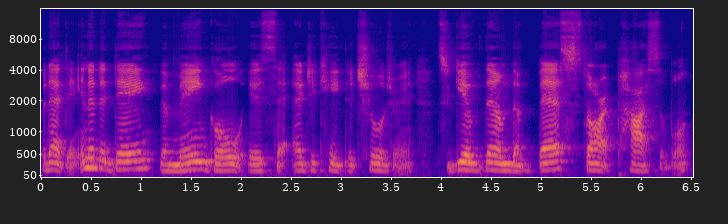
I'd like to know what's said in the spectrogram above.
but at the end of the day, the main goal is to educate the children, to give them the best start possible.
